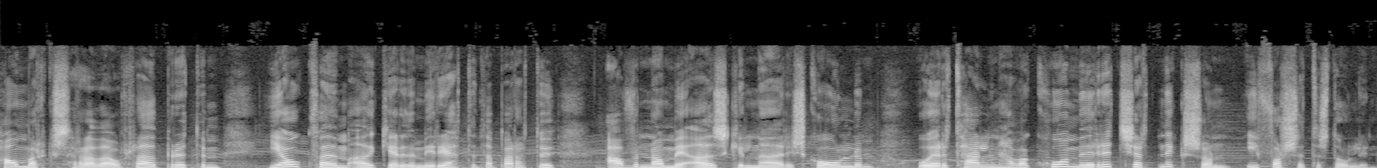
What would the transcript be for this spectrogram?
hámarksraða á hraðbrautum, jákvæðum aðgerðum í réttindabaratu, afnámi aðskilnaðar í skólum og eru talin hafa komið Richard Nixon í forsetastólinn.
